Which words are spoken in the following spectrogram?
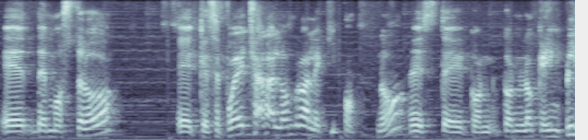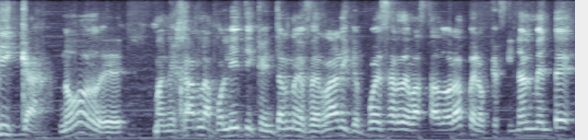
eh, demostró eh, que se puede echar al hombro al equipo, ¿no? Este, con, con lo que implica, ¿no? Eh, manejar la política interna de Ferrari, que puede ser devastadora, pero que finalmente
